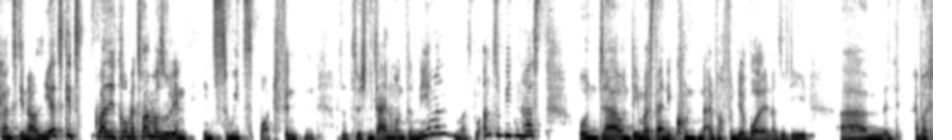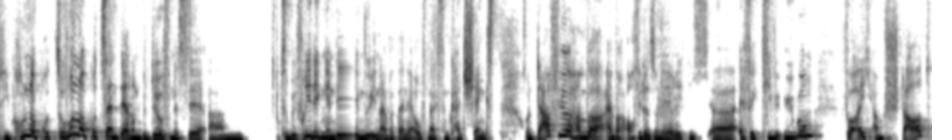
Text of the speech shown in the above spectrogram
Ganz genau. Jetzt geht es quasi darum, jetzt wollen wir so den, den Sweet Spot finden. Also zwischen deinem Unternehmen, was du anzubieten hast, und, äh, und dem, was deine Kunden einfach von dir wollen. Also die ähm, einfach die 100, zu 100 Prozent deren Bedürfnisse ähm, zu befriedigen, indem du ihnen einfach deine Aufmerksamkeit schenkst. Und dafür haben wir einfach auch wieder so eine richtig äh, effektive Übung für euch am Start.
